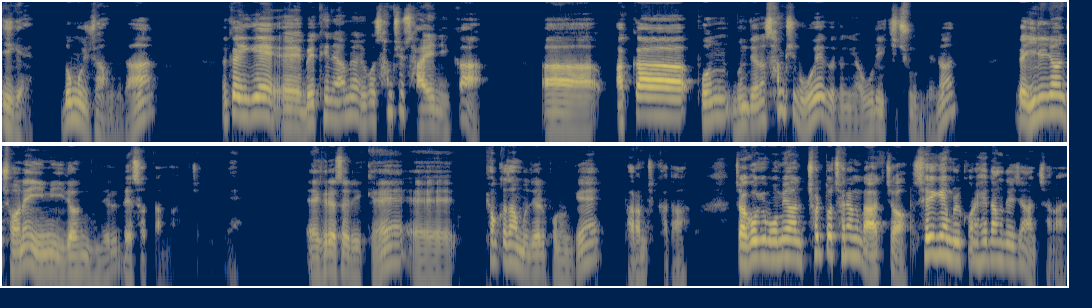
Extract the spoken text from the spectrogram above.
이게 너무 유사합니다. 그러니까 이게 몇 회냐면 이거 34회니까 아, 아까 본 문제는 35회거든요. 우리 기출 문제는. 그러니까 1년 전에 이미 이런 문제를 냈었단 말이죠. 예, 그래서 이렇게 예, 평가사 문제를 보는 게 바람직하다. 자, 거기 보면 철도 차량 나왔죠. 세 개 물건에 해당되지 않잖아요.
